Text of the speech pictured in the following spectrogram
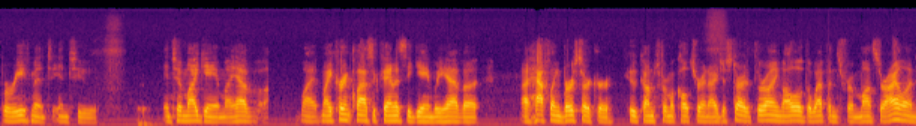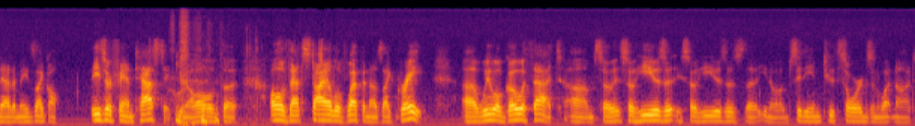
bereavement into into my game. I have my my current classic fantasy game. We have a a halfling berserker who comes from a culture, and I just started throwing all of the weapons from Monster Island at him. He's like, "Oh, these are fantastic!" You know, all of the all of that style of weapon. I was like, "Great, uh, we will go with that." Um, so so he uses so he uses the you know obsidian tooth swords and whatnot.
